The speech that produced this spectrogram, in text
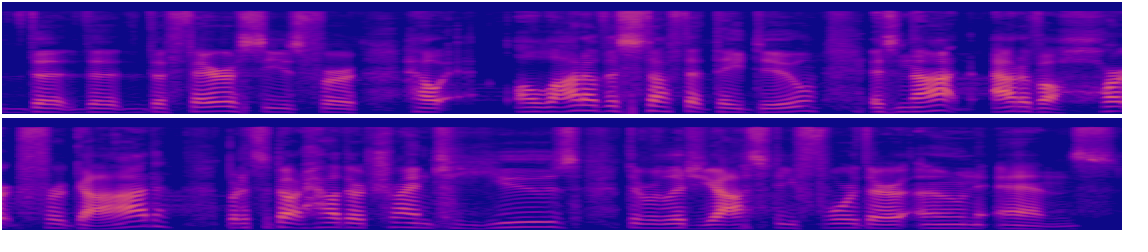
the, the, the Pharisees for how a lot of the stuff that they do is not out of a heart for God, but it's about how they're trying to use the religiosity for their own ends.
